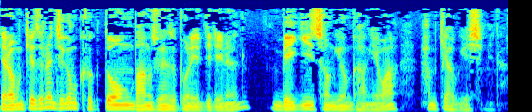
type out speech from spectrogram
여러분께서는 지금 극동 방송에서 보내드리는 매기 성경 강해와 함께하고 계십니다.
